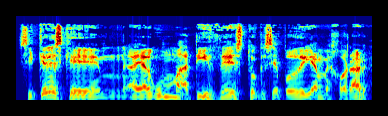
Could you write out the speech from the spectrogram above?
Si crees que hay algún matiz de esto que se podría mejorar,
